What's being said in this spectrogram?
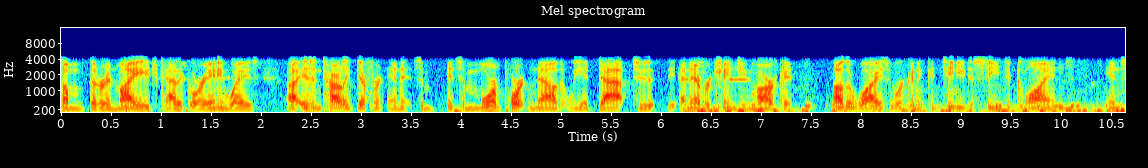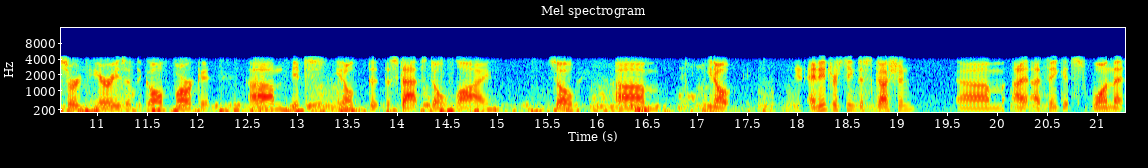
some that are in my age category, anyways, uh, is entirely different, and it's it's more important now that we adapt to the, an ever-changing market. Otherwise, we're going to continue to see declines in certain areas of the golf market. Um, it's you know the, the stats don't lie. So, um, you know, an interesting discussion. Um, I, I think it's one that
